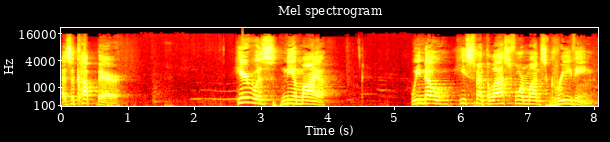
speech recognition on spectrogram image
as a cupbearer. Here was Nehemiah we know he spent the last four months grieving,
